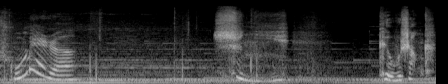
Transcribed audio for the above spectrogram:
楚美人，是你，给我让开！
